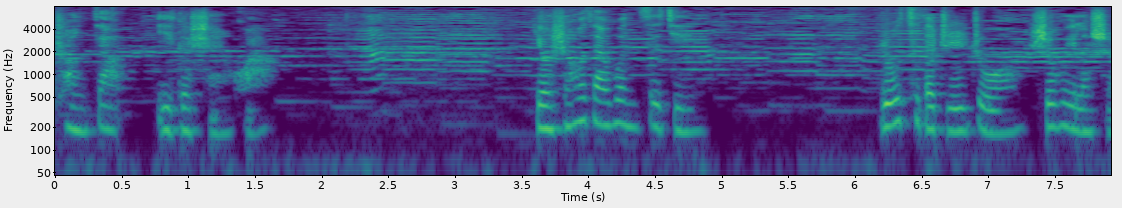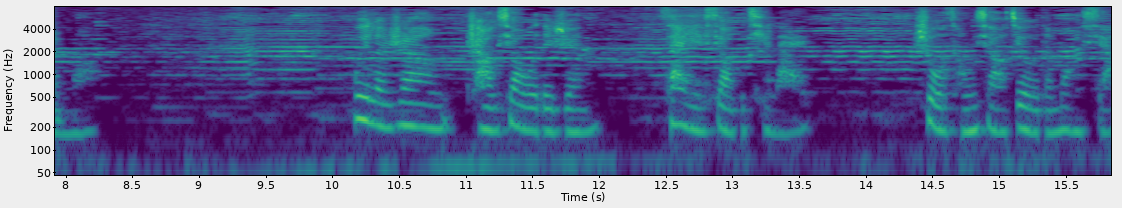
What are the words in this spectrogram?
创造一个神话。有时候在问自己：如此的执着是为了什么？为了让嘲笑我的人再也笑不起来，是我从小就有的梦想，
